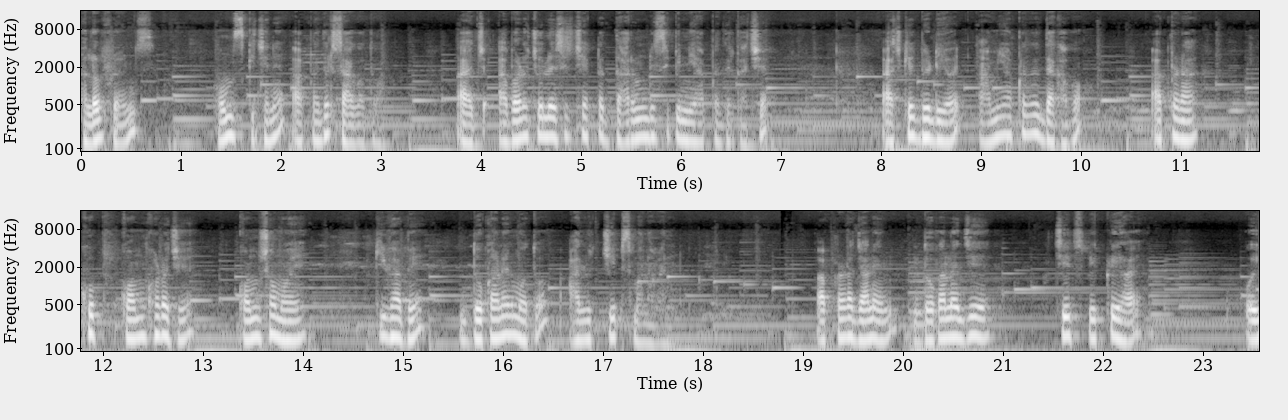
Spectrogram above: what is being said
হ্যালো ফ্রেন্ডস, হোমস কিচেনে আপনাদের স্বাগত। আজ আবারও চলে এসেছি একটা দারুণ রেসিপি নিয়ে আপনাদের কাছে। আজকের ভিডিওয় আমি আপনাদের দেখাবো আপনারা খুব কম খরচে, কম সময়ে কীভাবে দোকানের মতো আলুর চিপস বানাবেন। আপনারা জানেন, দোকানে যে চিপস বিক্রি হয়, ওই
